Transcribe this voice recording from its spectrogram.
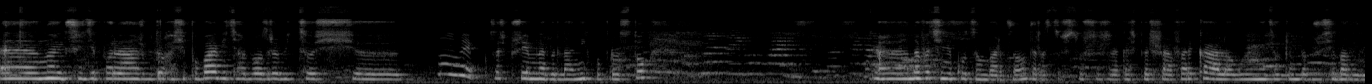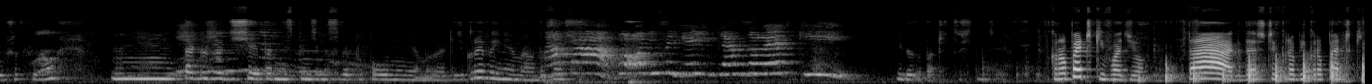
E, No i przyjdzie pora, żeby trochę się pobawić albo zrobić coś, e, no jak coś przyjemnego dla nich po prostu. E, Nawet się nie kłócą bardzo. Teraz coś słyszę, że jakaś pierwsza aferka, ale ogólnie całkiem dobrze się bawili przed chwilą. Mm, Także dzisiaj pewnie spędzimy sobie po południu, nie wiem, może jakieś gry wyjmiemy albo coś. A, bo oni wyjęli bransoletki. Idę zobaczyć, co się tam dzieje. Kropeczki, Władziu. Tak, deszczyk robi kropeczki.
